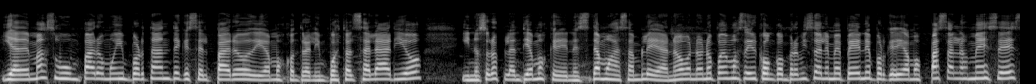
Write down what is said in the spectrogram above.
y además hubo un paro muy importante que es el paro, digamos, contra el impuesto al salario y nosotros planteamos que necesitamos asamblea, ¿no? No, no podemos seguir con compromiso del MPN porque, digamos, pasan los meses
